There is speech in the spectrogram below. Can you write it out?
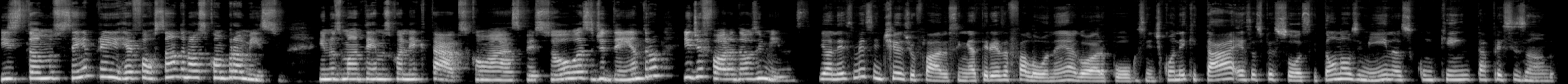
e estamos sempre reforçando nosso compromisso e nos mantermos conectados com as pessoas de dentro e de fora da Uzi Minas. E ó, nesse mesmo sentido, Gil Flávio, assim, a Tereza falou, né, agora há pouco, assim, de conectar essas pessoas que estão na Uzi Minas com quem está precisando.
